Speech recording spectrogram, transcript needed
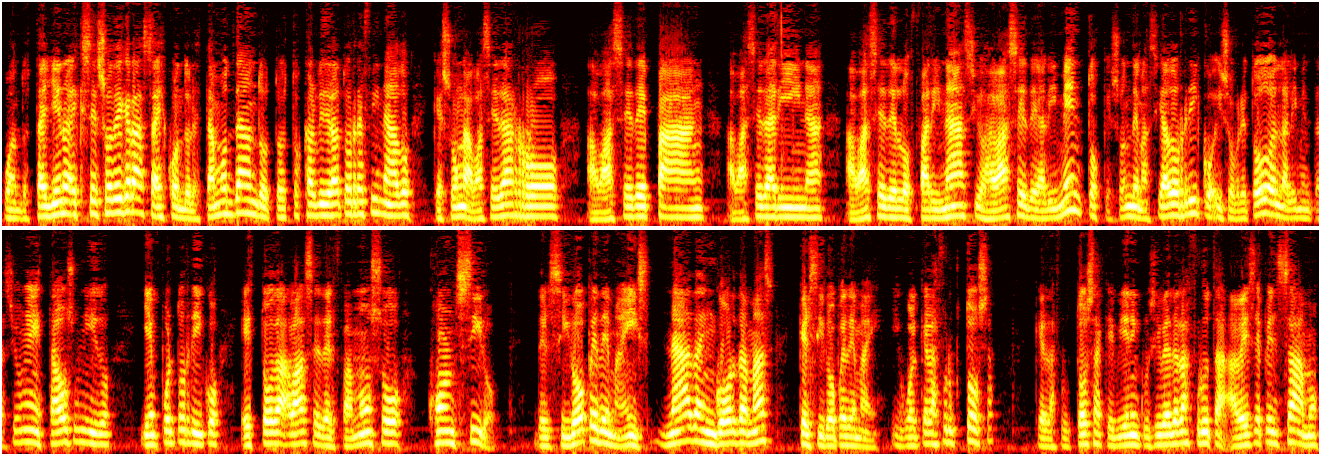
Cuando está lleno de exceso de grasa es cuando le estamos dando todos estos carbohidratos refinados que son a base de arroz, a base de pan, a base de harina, a base de los farináceos, a base de alimentos que son demasiado ricos y sobre todo en la alimentación en Estados Unidos y en Puerto Rico es toda a base del famoso corn syrup, del sirope de maíz. Nada engorda más que el sirope de maíz. Igual que la fructosa, que la fructosa que viene inclusive de la fruta, a veces pensamos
